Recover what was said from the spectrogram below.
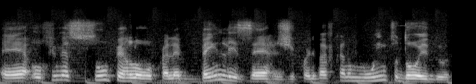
é, o filme é super louco, ele é bem lisérgico, ele vai ficando muito doido.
